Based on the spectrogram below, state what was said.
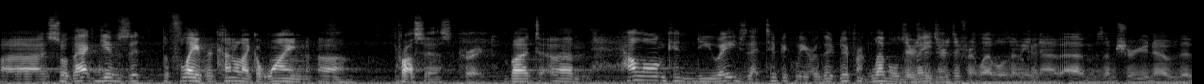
Uh, so that gives it the flavor, kind of like a wine um, process. Correct. But um, how long can do you age that typically? Are there different levels There's, of aging? there's different levels. I mean, Okay. uh, um, as I'm sure you know, the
